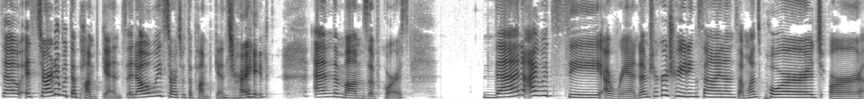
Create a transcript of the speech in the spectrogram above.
So it started with the pumpkins. It always starts with the pumpkins, right? And the mums, of course. Then I would see a random trick or treating sign on someone's porch or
